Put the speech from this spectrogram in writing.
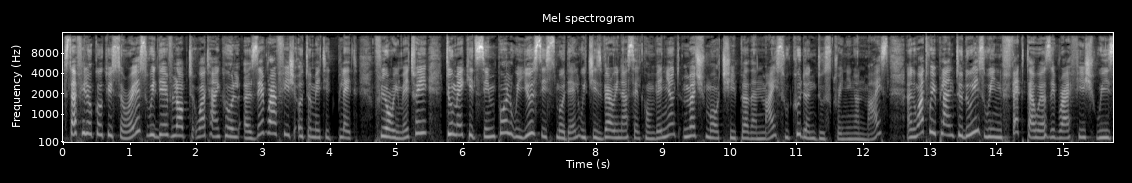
Staphylococcus aureus, we developed what I call a zebrafish automated plate fluorimetry. To make it simple, we use this model, which is very nacelle convenient, much more cheaper than mice. We couldn't do screening on mice. And what we plan to do is we infect our zebrafish with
